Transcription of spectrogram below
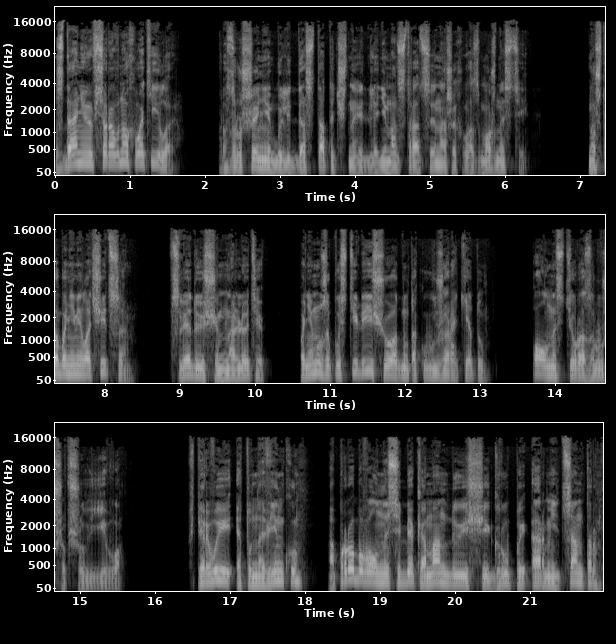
Зданию все равно хватило. Разрушения были достаточные для демонстрации наших возможностей. Но чтобы не мелочиться, в следующем налете по нему запустили еще одну такую же ракету, полностью разрушившую его. Впервые эту новинку опробовал на себе командующий группой армий «Центр»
